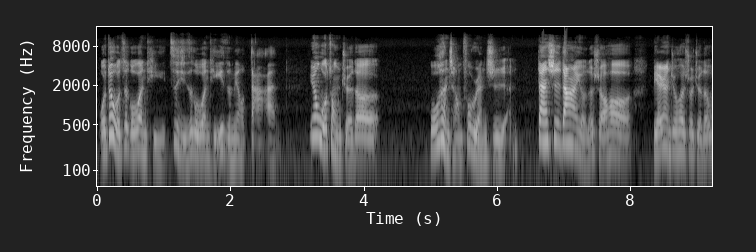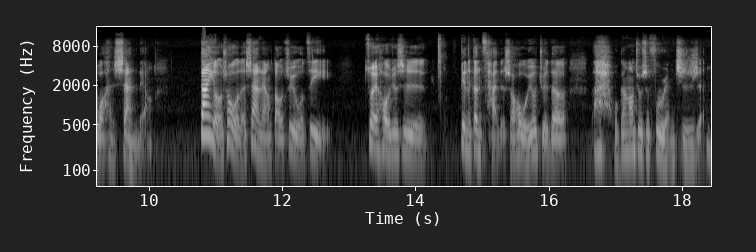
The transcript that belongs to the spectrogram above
我对我这个问题，自己这个问题一直没有答案。因为我总觉得我很常妇人之仁，但是当然有的时候别人就会说觉得我很善良，但有时候我的善良导致于我自己最后就是变得更惨的时候，我又觉得。哎，我刚刚就是妇人之仁，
